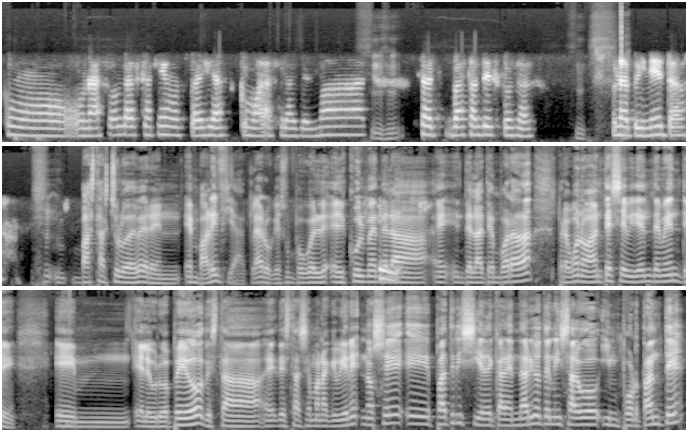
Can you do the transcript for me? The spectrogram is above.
como unas ondas que hacemos parecidas como a las olas del mar. O sea, bastantes cosas. Una peineta. Va a estar chulo de ver en, en Valencia, claro, que es un poco el, culmen de, la, eh, de la temporada. Pero bueno, antes, evidentemente, em, el europeo de esta, eh, de esta semana que viene. No sé, eh, Patri, si en el calendario tenéis algo importante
